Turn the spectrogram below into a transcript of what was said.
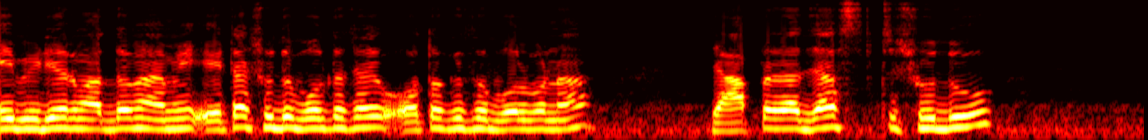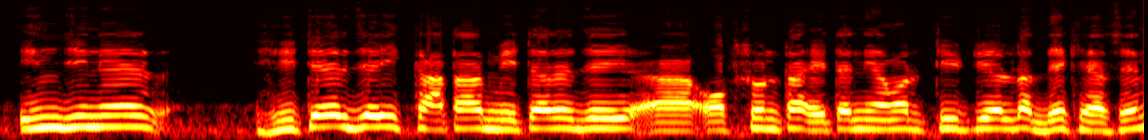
এই ভিডিওর মাধ্যমে আমি এটা শুধু বলতে চাই, অত কিছু বলব না, যে আপনারা জাস্ট শুধু ইঞ্জিনের হিটের যেই কাটার মিটারের যেই অপশনটা এটা নিয়ে আমার টিউটোরিয়ালটা দেখে আসেন।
